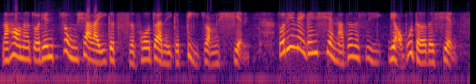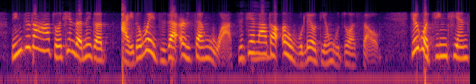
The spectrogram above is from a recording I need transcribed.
然后呢，昨天种下来一个此波段的一个地桩线，昨天那根线呢，真的是了不得的线。您知道啊，昨天的那个矮的位置在二三五啊，直接拉到二五六点五做手，结果今天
